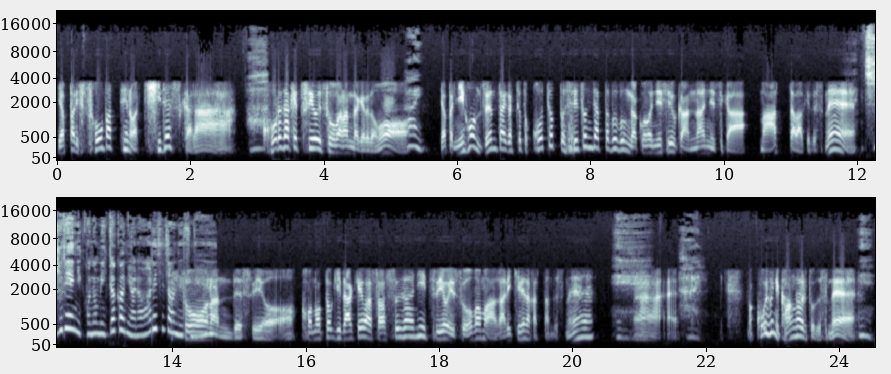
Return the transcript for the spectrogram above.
やっぱり相場っていうのは気ですから、これだけ強い相場なんだけれども、はい、やっぱり日本全体がちょっとこうちょっと沈んじゃった部分がこの2週間何日かまあ、あったわけですね。綺麗にこの3日間に現れてたんですね。そうなんですよ。この時だけはさすがに強い相場も上がりきれなかったんですね。はい。はいまあ、こういうふうに考えるとですね、ええ、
